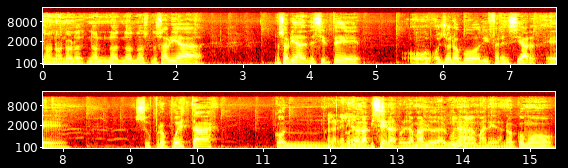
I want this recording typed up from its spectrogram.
No, no, no, lo- no, no, no, no, no sabría no sabría decirte, o, o yo no puedo diferenciar eh, sus propuestas con, Con la con lapicera, por llamarlo de alguna manera, ¿no? Cómo,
